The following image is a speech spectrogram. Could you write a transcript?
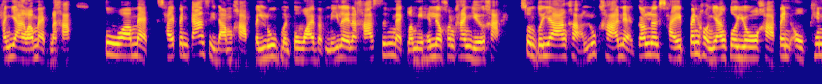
ทั้งยางแล้วแม็กนะคะ ตัวแม็กใช้เป็นก้านสีดำค่ะ เป็นรูปเหมือนตัววายแบบนี้เลยนะคะ ซึ่งแม็กเรามีให้เลือกค่อนข้างเยอะค่ะ ส่วนตัวยางค่ะ ลูกค้าเนี่ยก็เลือกใช้เป็นของยางตัวโยค่ะ เป็น Open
